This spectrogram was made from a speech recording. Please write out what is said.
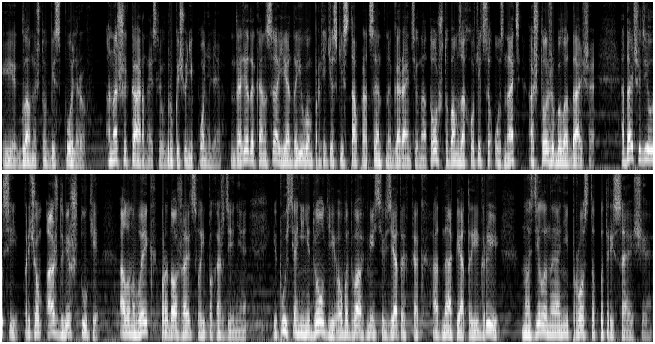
И главное, что без спойлеров. Она шикарна, если вдруг еще не поняли. Дойдя до конца, я даю вам практически стопроцентную гарантию на то, что вам захочется узнать, а что же было дальше. А дальше DLC, причем аж две штуки. Alan Wake продолжает свои похождения. И пусть они недолгие, оба два вместе взятых как одна пятая игры, но сделаны они просто потрясающе.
